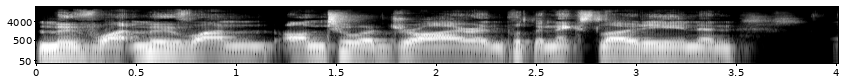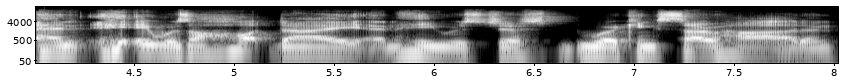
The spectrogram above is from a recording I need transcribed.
move one move one onto a dryer and put the next load in. And and it was a hot day and he was just working so hard. And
